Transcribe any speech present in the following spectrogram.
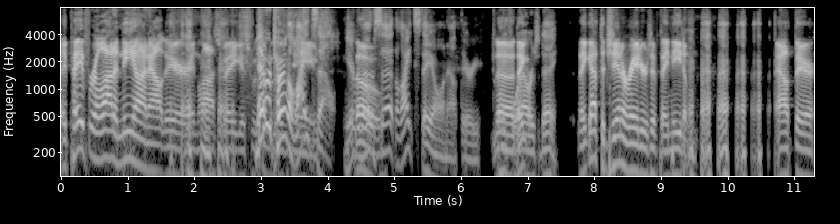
they pay for a lot of neon out there in Las Vegas. Never turn the games. lights out. You ever no. notice that the lights stay on out there no, they, hours a day? They got the generators if they need them out there.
